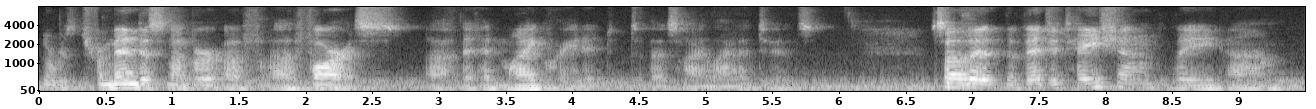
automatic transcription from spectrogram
there was a tremendous number of uh, forests uh, that had migrated to those high latitudes. So the, the vegetation, the, um,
